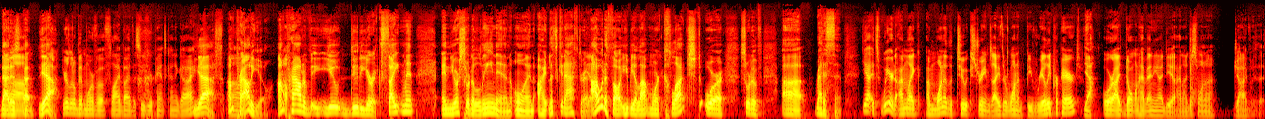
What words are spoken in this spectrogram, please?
that is, um, that, yeah. You're a little bit more of a fly by the seat of your pants kind of guy. Yes, I'm Uh, proud of you. I'm oh. proud of you due to your excitement and your sort of lean in on, all right, let's get after it. Yeah. I would have thought you'd be a lot more clutched or sort of uh, reticent. Yeah, it's weird. I'm like I'm one of the two extremes. I either want to be really prepared, Yeah. or I don't want to have any idea and I just want to jive with it.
